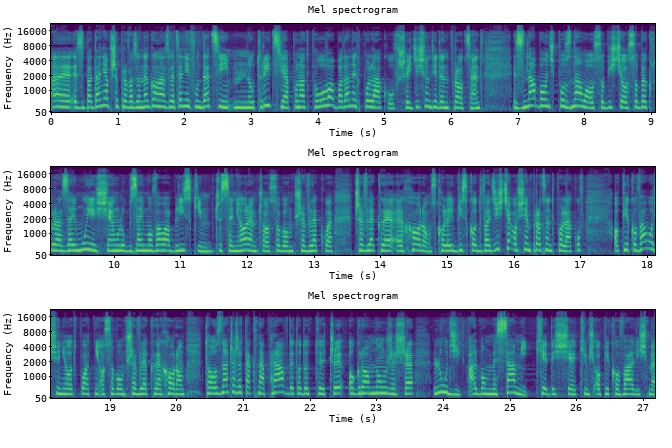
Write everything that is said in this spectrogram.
e, z badania przeprowadzonego na zlecenie Fundacji Nutricja, ponad połowa badanych Polaków, 61%, zna bądź poznała osobiście osobę, która zajmuje się lub zajmowała bliskim, czy seniorem, czy osobą przewlekłe, przewlekle e, chorą. Z kolei blisko 28% Polaków opiekowało się nieodpłatnie osobą przewlekle chorą. To oznacza, że tak naprawdę to dotyczy ogromną rzeszę ludzi. Albo my sami kiedyś się kimś opiekowaliśmy,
